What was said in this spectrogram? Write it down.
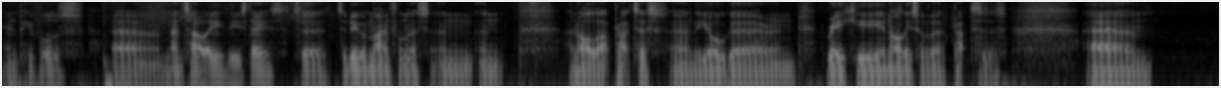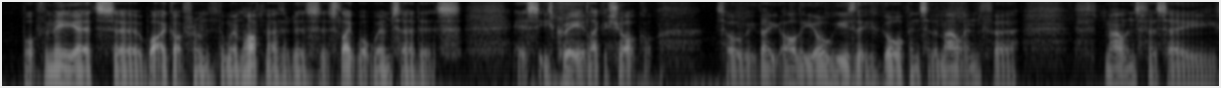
in people's uh, mentality these days to, to do with mindfulness and, and and all that practice and the yoga and Reiki and all these other practices. Um, but for me, it's uh, what I got from the Wim Hof method is it's like what Wim said. It's it's he's created like a shortcut. So like all the yogis that could go up into the mountain for mountains for say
